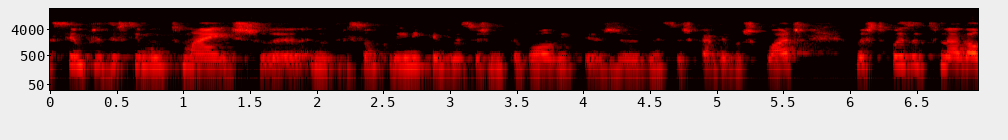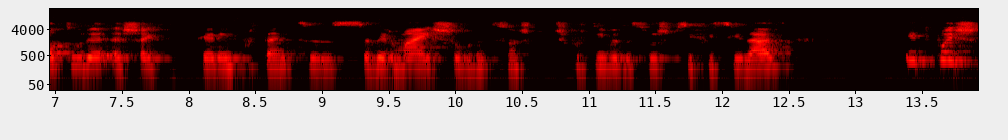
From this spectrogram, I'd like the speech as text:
sempre exerci muito mais a nutrição clínica em doenças metabólicas, uh, doenças cardiovasculares, mas depois, a determinada altura, achei que era importante saber mais sobre a nutrição desportiva, da sua especificidade, e depois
